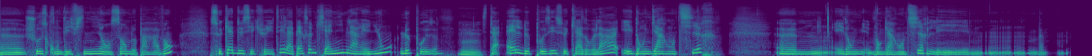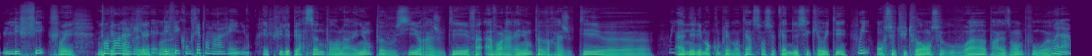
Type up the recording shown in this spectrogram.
Euh, chose qu'on définit ensemble auparavant. Ce cadre de sécurité, la personne qui anime la réunion le pose. Mhm. C'est à elle de poser ce cadre-là et d'en garantir euh, et d'en garantir les, l'effet Oui, pendant la concret, ouais, l'effet ouais. concret pendant la réunion. Et puis les personnes pendant la réunion peuvent aussi rajouter, enfin avant la réunion, peuvent rajouter euh, Oui. un élément complémentaire sur ce cadre de sécurité. Oui. On se tutoie, on se voit, par exemple. Ou, euh, Voilà.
